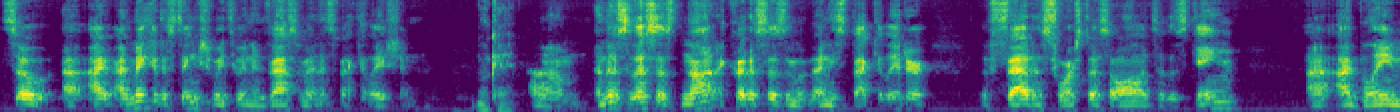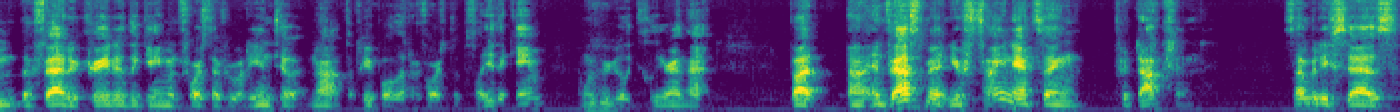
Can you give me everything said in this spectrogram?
So uh, I, I, make a distinction between investment and speculation. Okay. Um, and this this is not a criticism of any speculator. The Fed has forced us all into this game. I, I blame the Fed who created the game and forced everybody into it, not the people that are forced to play the game. I want to be mm-hmm. really clear on that. But uh, investment, you're financing production. Somebody says,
